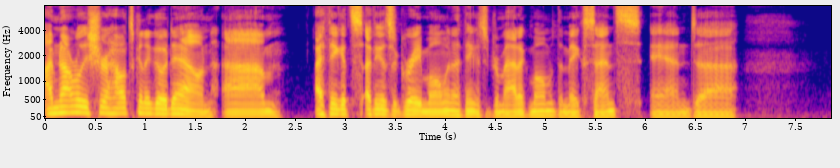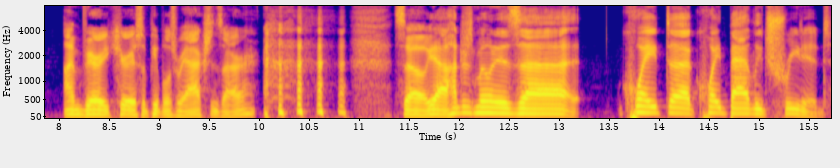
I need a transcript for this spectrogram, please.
I'm not really sure how it's going to go down. Um, I think it's. I think it's a great moment. I think it's a dramatic moment that makes sense, and uh, I'm very curious what people's reactions are. so yeah, Hunter's Moon is uh, quite uh, quite badly treated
